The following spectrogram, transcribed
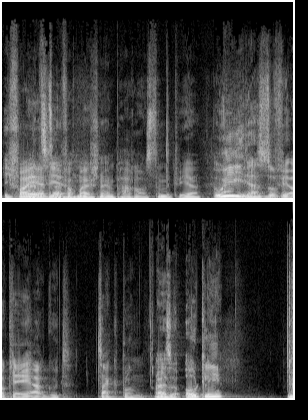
ich feuere jetzt einfach mal schnell ein paar raus, damit wir. Ui, das ist so viel. Okay, ja, gut. Zack, bumm. Also, Oatly,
